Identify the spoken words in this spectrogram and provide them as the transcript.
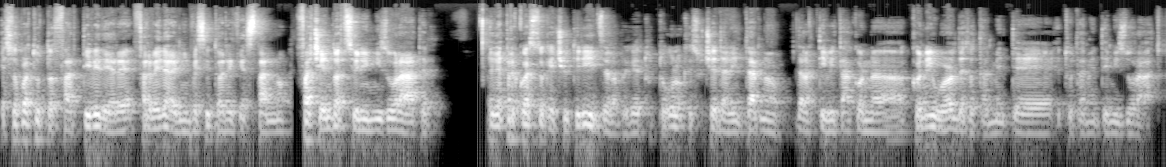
e soprattutto farti vedere, far vedere agli investitori che stanno facendo azioni misurate. Ed è per questo che ci utilizzano, perché tutto quello che succede all'interno dell'attività con, con e-world è totalmente, è totalmente misurato.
